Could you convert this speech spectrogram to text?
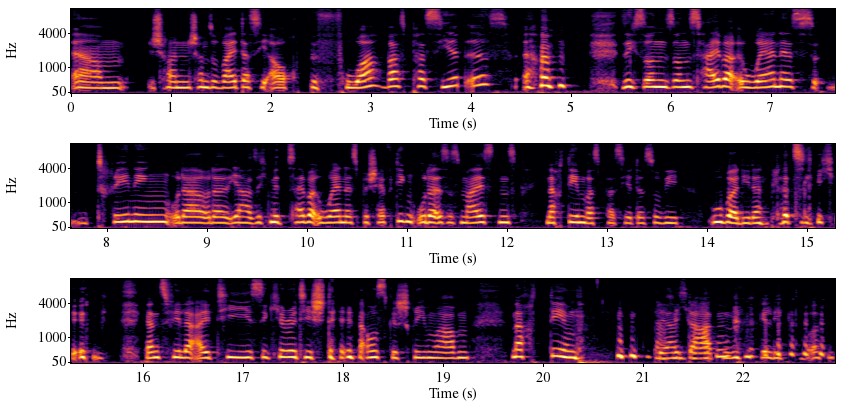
ähm, schon, schon so weit, dass sie auch bevor was passiert ist, sich so ein, so ein Cyber-Awareness-Training oder, oder ja, sich mit Cyber-Awareness beschäftigen? Oder ist es meistens nachdem was passiert ist, so wie Uber, die dann plötzlich irgendwie ganz viele IT-Security-Stellen ausgeschrieben haben, nachdem deren Daten raten? geleakt wurden?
